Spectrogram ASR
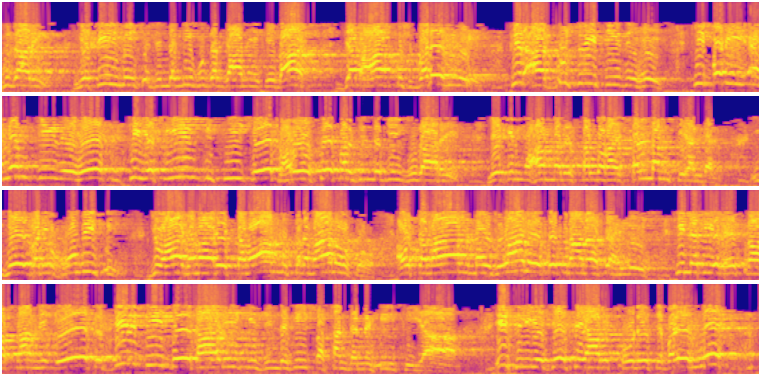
گزاری۔ یتیمی کی زندگی گزر جانے کے بعد جب آپ کچھ بڑے ہوئے، پھر دوسری چیز ہے کہ بڑی اہم چیز ہے کہ یتیم کسی کے بھروسے پر زندگی گزارے۔ لیکن محمد صلی اللہ علیہ وسلم کے اندر یہ بڑی خوبی تھی جو آج ہمارے تمام مسلمانوں کو اور تمام نوجوانوں کو اپنانا چاہیے کہ نبی السلام نے ایک دن کی بیداری کی زندگی پسند نہیں کیا۔ اس لیے جیسے آپ تھوڑے سے بڑے ہوئے،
